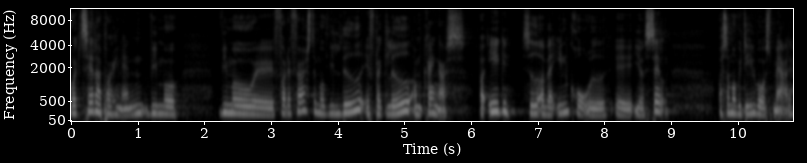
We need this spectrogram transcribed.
rykke tættere på hinanden. Vi må, vi må øh, for det første må vi lede efter glæde omkring os, og ikke sidde og være indkroget øh, i os selv, og så må vi dele vores smerte.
